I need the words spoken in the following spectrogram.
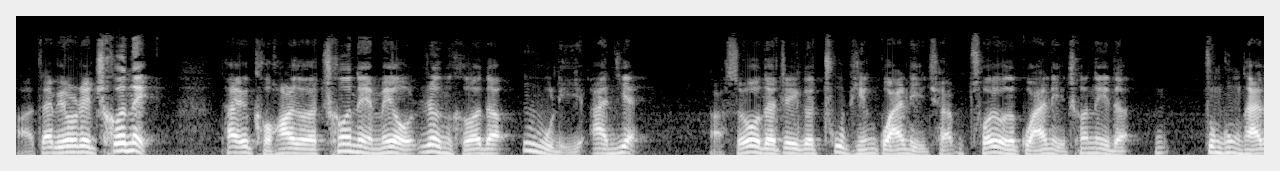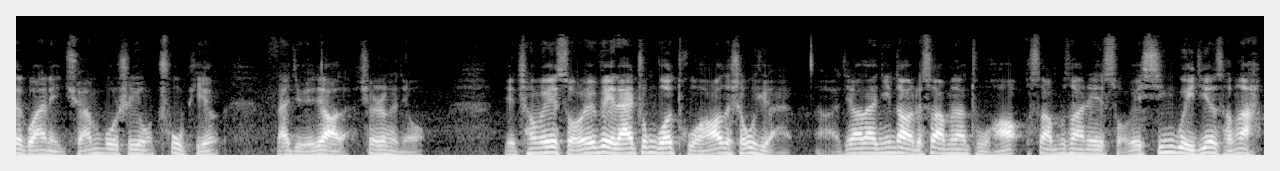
啊，再比如这车内，它有个口号叫做车内没有任何的物理按键，啊，所有的这个触屏管理全，所有的管理车内的中控台的管理全部是用触屏来解决掉的，确实很牛，也成为所谓未来中国土豪的首选啊，将来您到底算不算土豪，算不算这所谓新贵阶层啊？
